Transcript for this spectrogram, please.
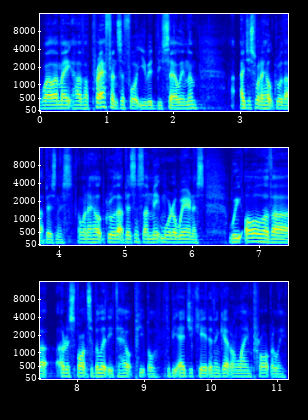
while I might have a preference of what you would be selling them, I just want to help grow that business. I want to help grow that business and make more awareness. We all have a, a responsibility to help people to be educated and get online properly.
